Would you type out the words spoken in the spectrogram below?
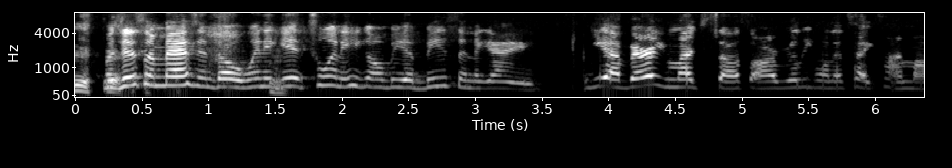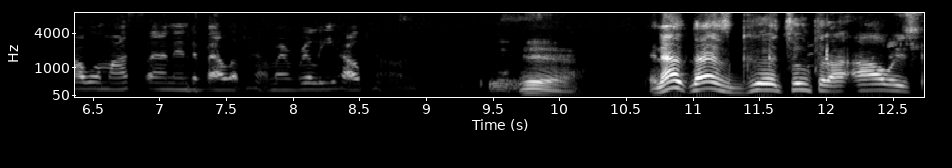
But just imagine though, when he get 20, he gonna be a beast in the game. Yeah, very much so. So I really want to take time out with my son and develop him and really help him. Yeah, and that that's good too. Cause I always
